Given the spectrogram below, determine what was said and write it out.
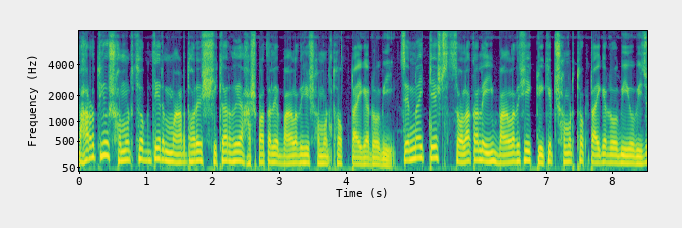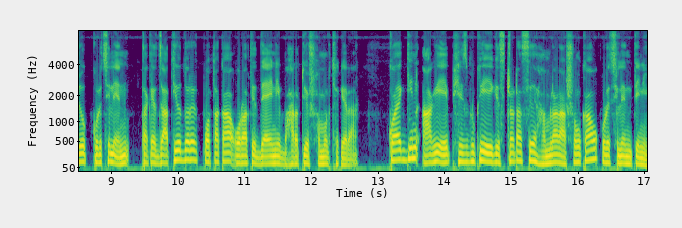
ভারতীয় সমর্থকদের মারধরের শিকার হয়ে হাসপাতালে বাংলাদেশি সমর্থক টাইগার রবি। চেন্নাই টেস্ট চলাকালেই বাংলাদেশি ক্রিকেট সমর্থক টাইগার রবি অভিযোগ করেছিলেন, তাকে জাতীয় দলের পতাকা ওড়াতে দেয়নি ভারতীয় সমর্থকেরা। কয়েকদিন আগে ফেসবুকে এক স্ট্যাটাসে হামলার আশঙ্কাও করেছিলেন তিনি।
